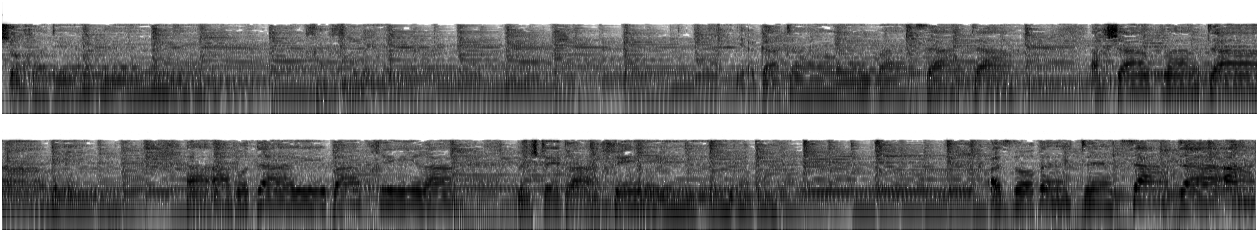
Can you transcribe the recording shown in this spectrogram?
השוחד יעבר חכמים יגעת ומצאת עכשיו כבר תרים העבודה היא בבחירה בין שתי דרכים. עזוב את עץ הדעת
